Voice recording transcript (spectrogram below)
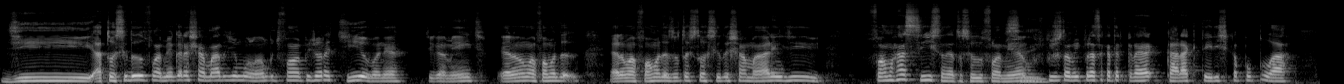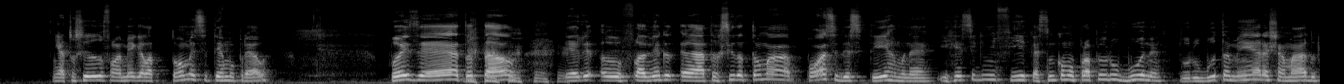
de a torcida do Flamengo era chamada de mulambo de forma pejorativa, né? Antigamente era uma forma da, era uma forma das outras torcidas chamarem de forma racista, né? A torcida do Flamengo, Sim. justamente por essa característica popular. E a torcida do Flamengo ela toma esse termo para ela. Pois é, total. Ele, o Flamengo, a torcida toma posse desse termo, né? E ressignifica, assim como o próprio Urubu, né? O Urubu também era chamado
